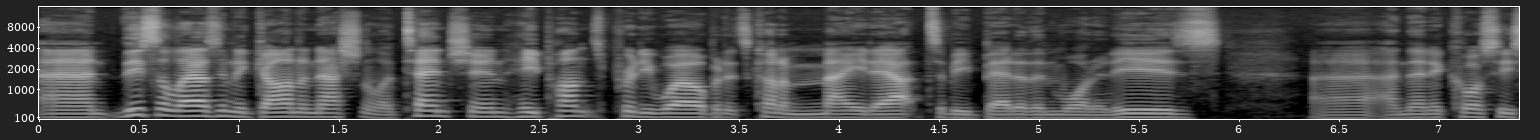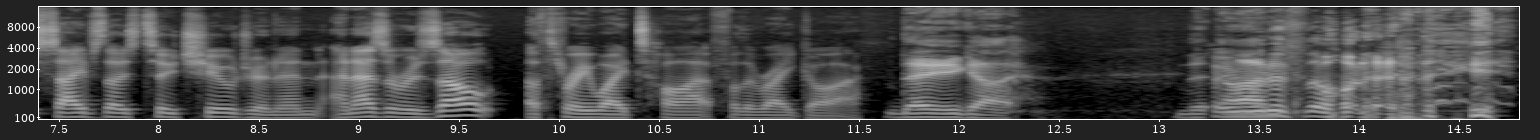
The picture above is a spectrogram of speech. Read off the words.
And this allows him to garner national attention. He punts pretty well, but it's kind of made out to be better than what it is. Uh, and then, of course, he saves those two children. And, and as a result, a three way tie for the Ray Guy. There you go. The- Who I'm- would have thought it?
